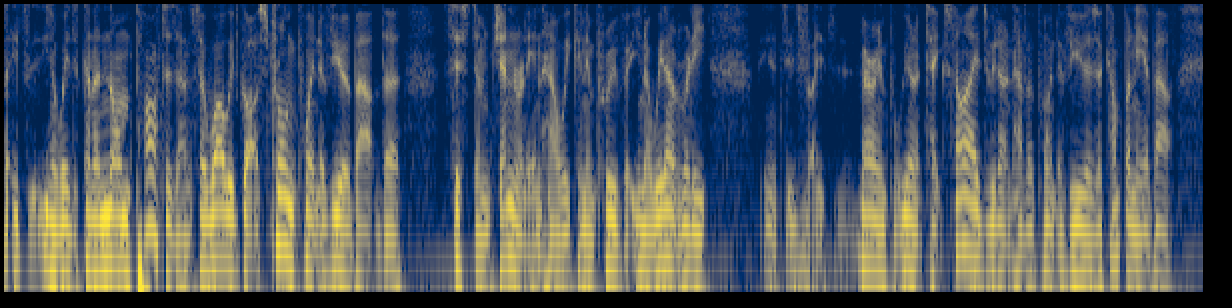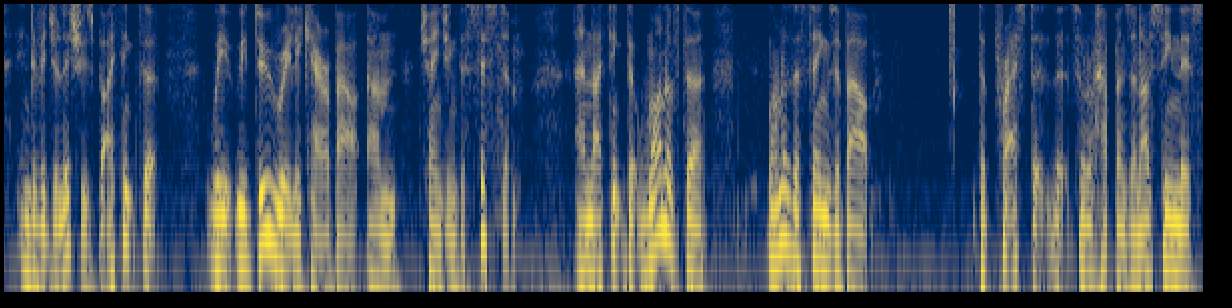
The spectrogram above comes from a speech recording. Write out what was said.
it's you know, we're kind of non-partisan. So while we've got a strong point of view about the system generally and how we can improve it, you know, we don't really. It's, it's very important. We don't take sides. We don't have a point of view as a company about individual issues. But I think that we we do really care about um, changing the system, and I think that one of the one of the things about the press that, that sort of happens, and I've seen this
